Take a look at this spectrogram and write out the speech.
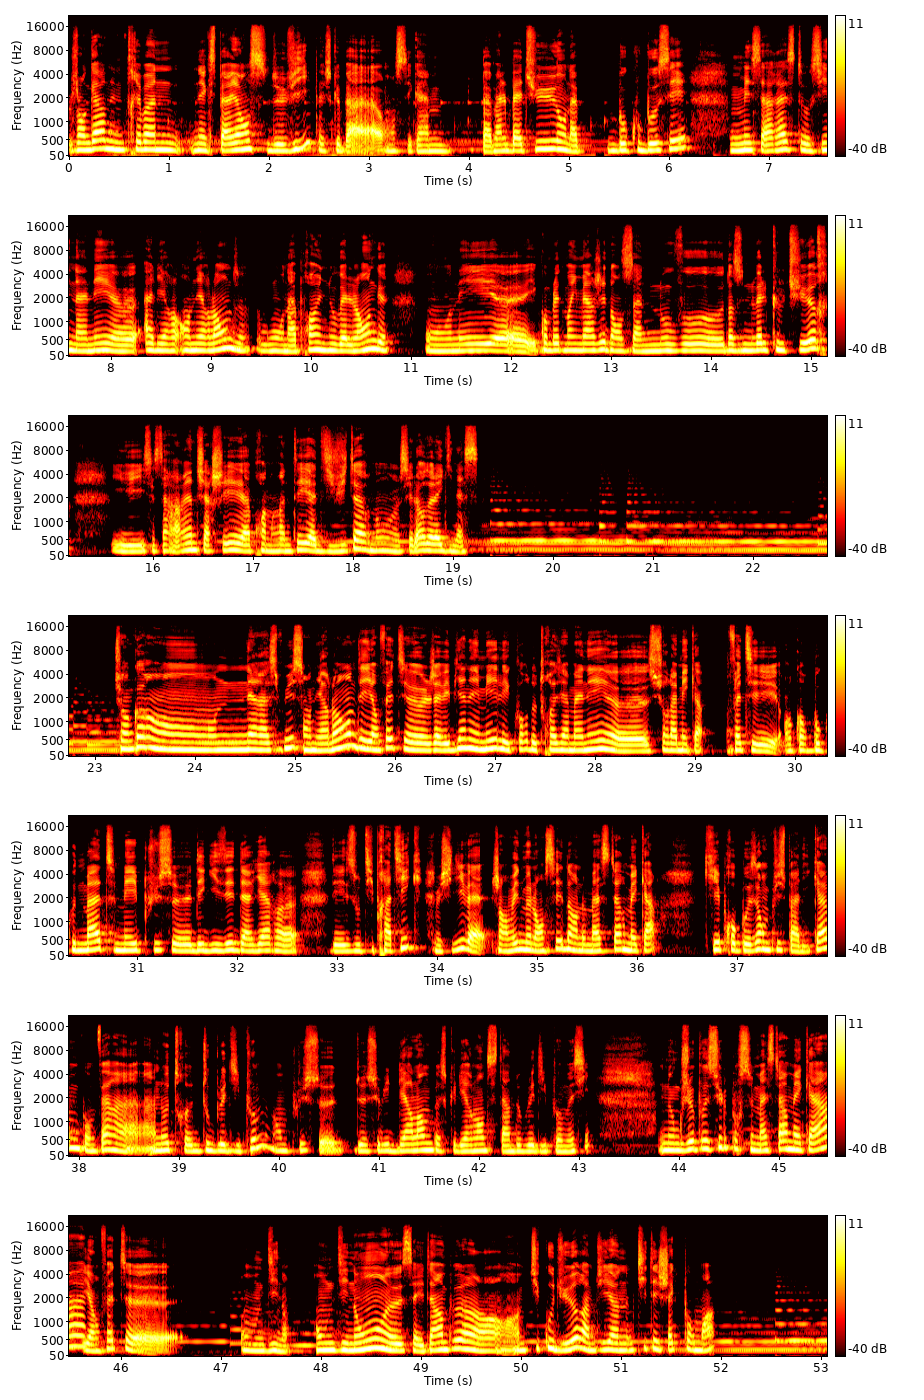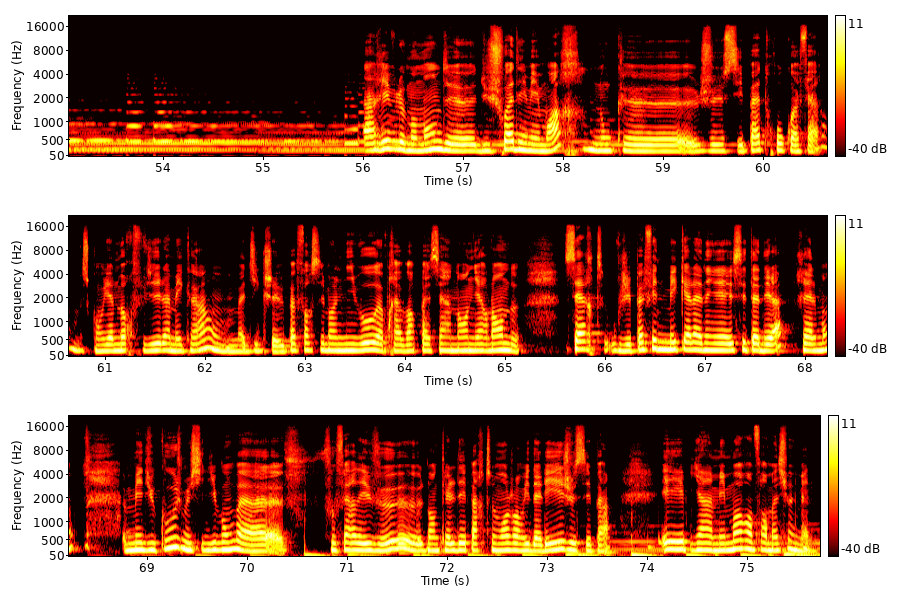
J'en garde une très bonne expérience de vie parce que bah on s'est quand même pas mal battu, on a beaucoup bossé, mais ça reste aussi une année euh, en Irlande où on apprend une nouvelle langue, on est euh, complètement immergé dans un nouveau, dans une nouvelle culture, et ça sert à rien de chercher à prendre un thé à 18 h non, c'est l'heure de la Guinness. Je suis encore en Erasmus en Irlande et en fait euh, j'avais bien aimé les cours de troisième année euh, sur la méca. En fait c'est encore beaucoup de maths mais plus euh, déguisé derrière des outils pratiques. Je me suis dit bah, j'ai envie de me lancer dans le master méca qui est proposé en plus par l'ICAM pour me faire un, autre double diplôme en plus de celui de l'Irlande parce que l'Irlande c'était un double diplôme aussi. Donc je postule pour ce master méca et en fait on me dit non. On me dit non, ça a été un peu un, un petit coup dur, un petit, un petit échec pour moi. Arrive le moment du choix des mémoires, donc euh, je sais pas trop quoi faire parce qu'on vient de me refuser la méca. On m'a dit que j'avais pas forcément le niveau après avoir passé un an en Irlande, certes où j'ai pas fait de méca cette année-là réellement, mais du coup je me suis dit bon bah faut faire des vœux. Dans quel département j'ai envie d'aller, je sais pas. Et il y a un mémoire en formation humaine.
